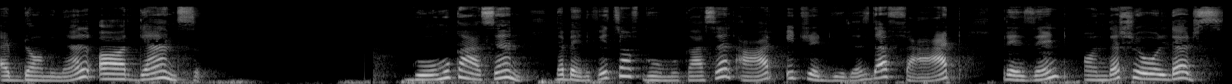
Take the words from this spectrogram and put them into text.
abdominal organs. Gomukhasan. The benefits of Gomukhasan are it reduces the fat present on the shoulders.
